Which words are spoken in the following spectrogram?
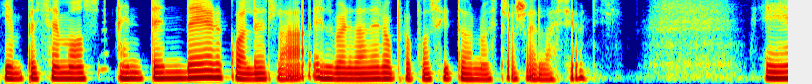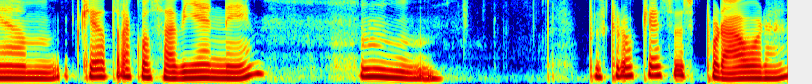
y empecemos a entender cuál es el verdadero propósito de nuestras relaciones. Em, ¿Qué otra cosa viene? Hmm, pues creo que eso es por ahora.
